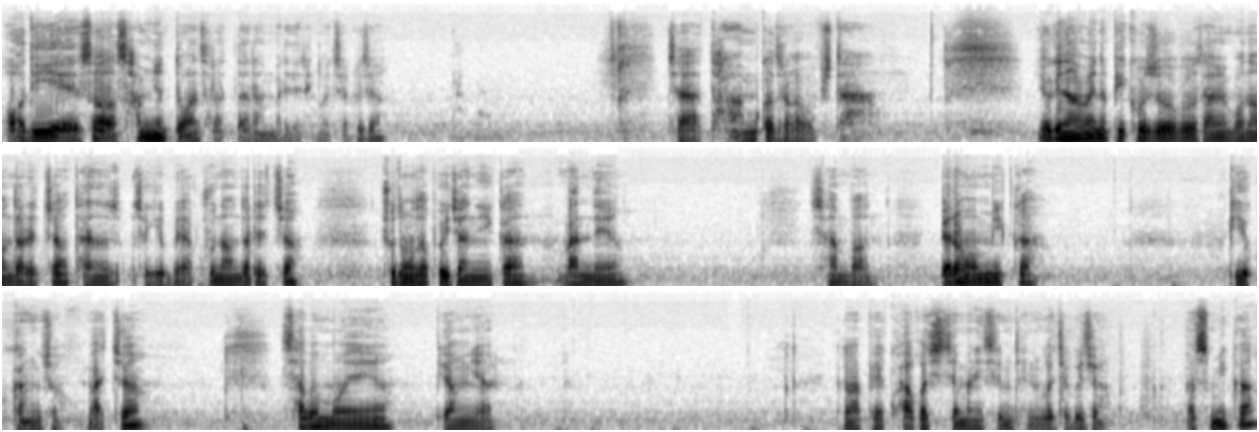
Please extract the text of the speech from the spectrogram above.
어디에서 3년 동안 살았다란 말이 되는 거죠. 그죠? 자, 다음 거 들어가 봅시다. 여기 있는 because of 다음에 뭐 나온다 그랬죠? 단 저기 뭐야 구 나온다 그랬죠? 조동사 보이지 않으니까 맞네요. 3번 베러 뭡니까? 비욕구 강조 맞죠? 4번 뭐예요? 병렬 그럼 앞에 과거 시제만 있으면 되는 거죠 그죠? 맞습니까?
